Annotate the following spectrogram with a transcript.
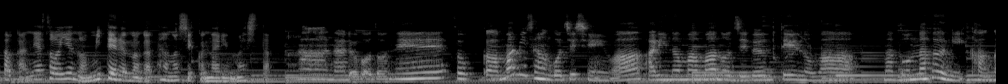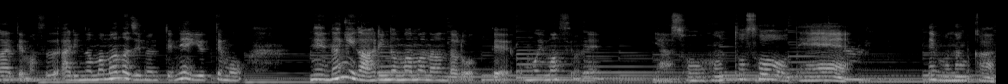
ら。とかねそういうのを見てるのが楽しくなりました。あなるほどね。そっか。マミさんご自身はありのままの自分っていうのは、まあ、どんな風に考えてます？ありのままの自分ってね言ってもね何がありのままなんだろうって思いますよね。いやそう本当そうで、でもなんか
